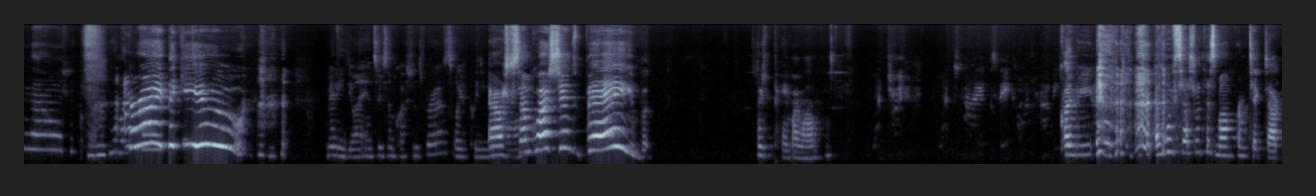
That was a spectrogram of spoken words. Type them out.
no. I'm like, all right, thank you. Minnie, do you want to answer some questions for us while you're cleaning your Ask car? some questions, babe. I just pay my mom. Courtney. I'm obsessed with this mom from TikTok.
